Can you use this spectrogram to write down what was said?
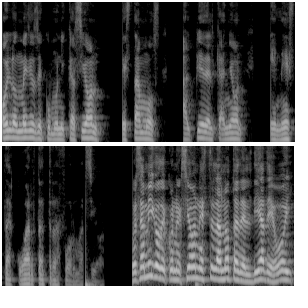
Hoy los medios de comunicación estamos al pie del cañón en esta cuarta transformación. Pues amigo de conexión, esta es la nota del día de hoy.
